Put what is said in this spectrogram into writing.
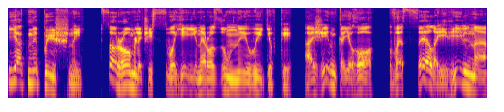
як непишний, соромлячись своєї нерозумної витівки, а жінка його, весела і вільна,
